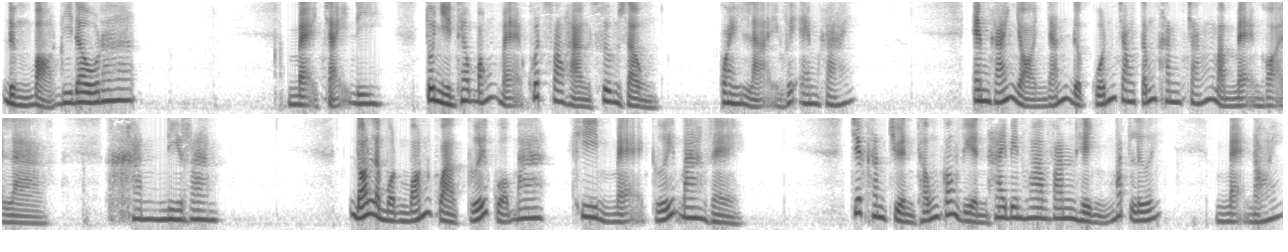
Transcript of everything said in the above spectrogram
đừng bỏ đi đâu ra. Mẹ chạy đi. Tôi nhìn theo bóng mẹ khuất sau hàng xương rồng. Quay lại với em gái. Em gái nhỏ nhắn được cuốn trong tấm khăn trắng mà mẹ gọi là khăn niram. Đó là một món quà cưới của ba khi mẹ cưới ba về. Chiếc khăn truyền thống có viền hai bên hoa văn hình mắt lưới. Mẹ nói,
